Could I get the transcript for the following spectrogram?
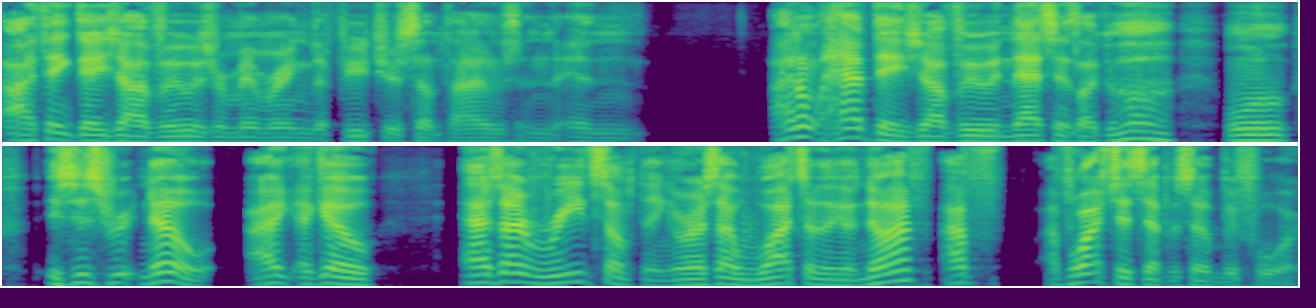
I, I think deja vu is remembering the future sometimes, and and I don't have deja vu in that sense. Like, oh, well, is this re-? no? I, I go as I read something or as I watch something. I go, no, I've I've I've watched this episode before.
